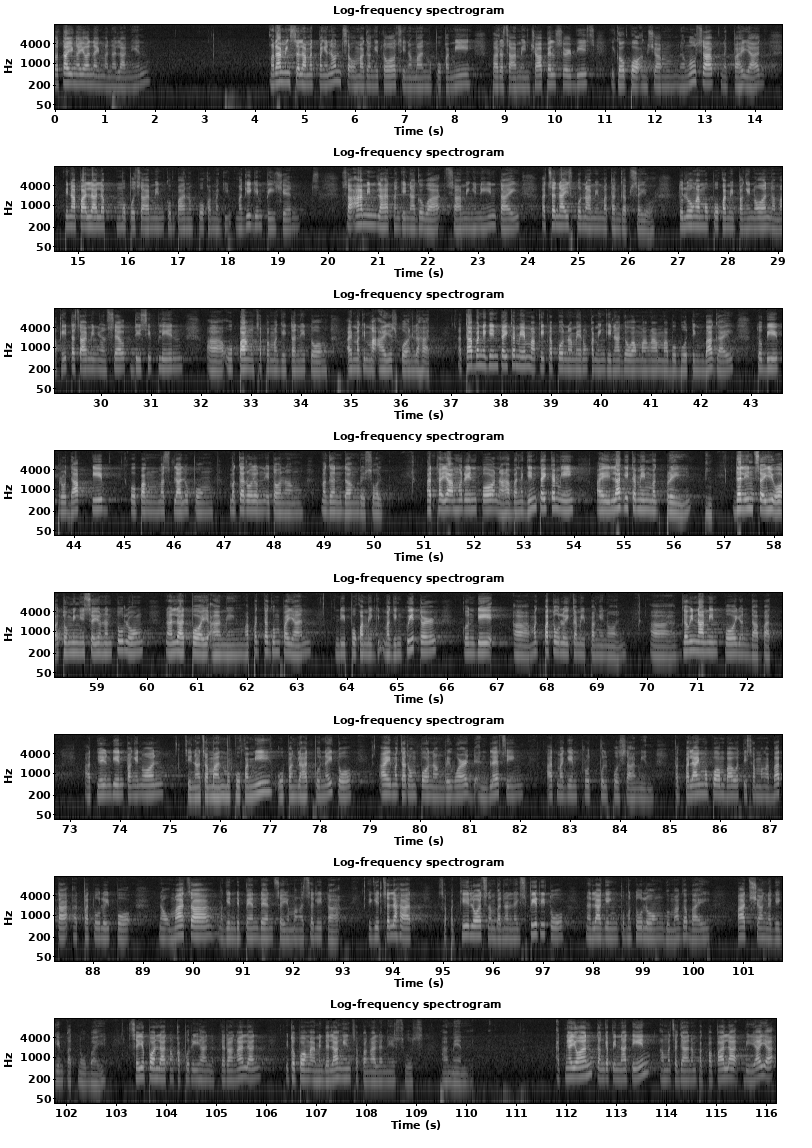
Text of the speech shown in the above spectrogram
So tayo ngayon ay manalangin. Maraming salamat Panginoon sa umagang ito. Sinaman mo po kami para sa amin chapel service. Ikaw po ang siyang nangusap, nagpahayag. Pinapaalala mo po sa amin kung paano po ka magiging patient sa amin lahat ng ginagawa, sa aming hinihintay, at sa nais po namin matanggap sa iyo. Tulungan mo po kami, Panginoon, na makita sa amin yung self-discipline uh, upang sa pamagitan nito ay maging maayos po ang lahat. At habang naghintay kami, makita po na meron kaming ginagawang mga mabubuting bagay to be productive upang mas lalo pong magkaroon ito ng magandang result. At hayaan mo rin po na habang naghintay kami, ay lagi kaming mag-pray. Dalin sa iyo at humingi sa iyo ng tulong na lahat po ay aming mapagtagumpayan. Hindi po kami maging quitter, kundi uh, magpatuloy kami, Panginoon. Uh, gawin namin po yung dapat. At gayon din, Panginoon, sinasamahan mo po kami upang lahat po na ito ay magkaroon po ng reward and blessing at maging fruitful po sa amin. Pagpalain mo po ang bawat isang mga bata at patuloy po na umasa, maging dependent sa iyong mga salita. Higit sa lahat, sa pagkilos ng banal na Espiritu na laging tumutulong, gumagabay, at siyang nagiging patnubay. Sa iyo po ang lahat ng kapurihan at karangalan, ito po ang aming dalangin sa pangalan ni Jesus. Amen. At ngayon, tanggapin natin ang matsaganang pagpapala at biyaya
